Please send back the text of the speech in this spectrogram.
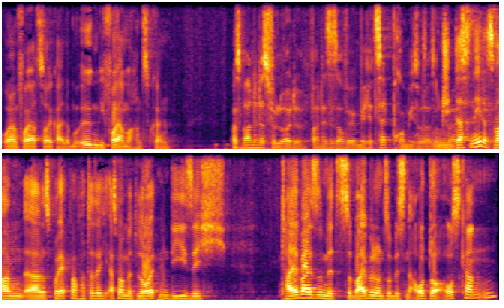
Oder ein Feuerzeug halt, um irgendwie Feuer machen zu können. Was waren denn das für Leute? Waren das jetzt auch irgendwelche Z-Promis oder so ein Scheiß? Das, nee, das waren, äh, das Projekt war tatsächlich erstmal mit Leuten, die sich teilweise mit Survival und so ein bisschen Outdoor auskannten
